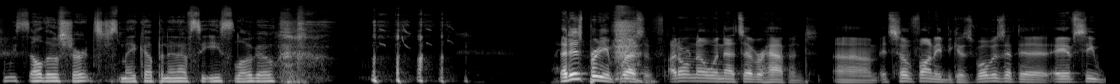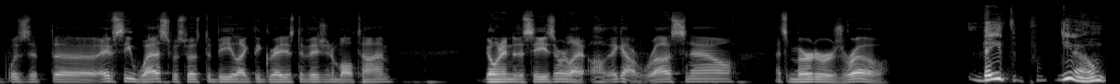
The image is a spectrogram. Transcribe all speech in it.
Can we sell those shirts? Just make up an NFC East logo. That is pretty impressive. I don't know when that's ever happened. Um, it's so funny because what was it? The AFC was it the AFC West was supposed to be like the greatest division of all time. Going into the season, we're like, oh, they got Russ now. That's murderers row. they, you know,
